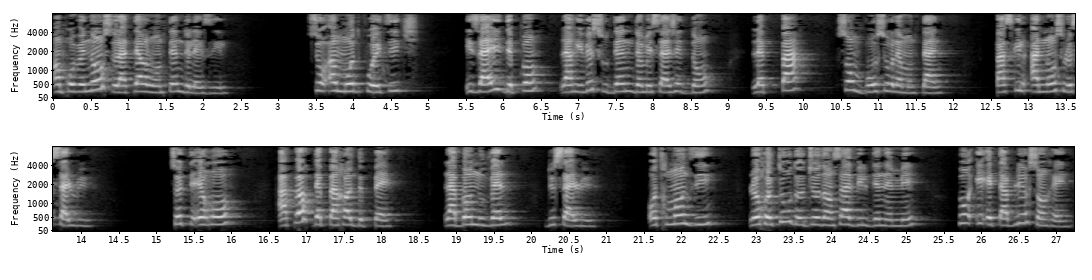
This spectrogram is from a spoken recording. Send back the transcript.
en provenance de la terre lointaine de l'exil. Sur un mode poétique, Isaïe dépend l'arrivée soudaine d'un messager dont les pas sont beaux sur les montagnes parce qu'il annonce le salut. Ce héros apporte des paroles de paix, la bonne nouvelle du salut. Autrement dit, le retour de Dieu dans sa ville bien-aimée pour y établir son règne.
